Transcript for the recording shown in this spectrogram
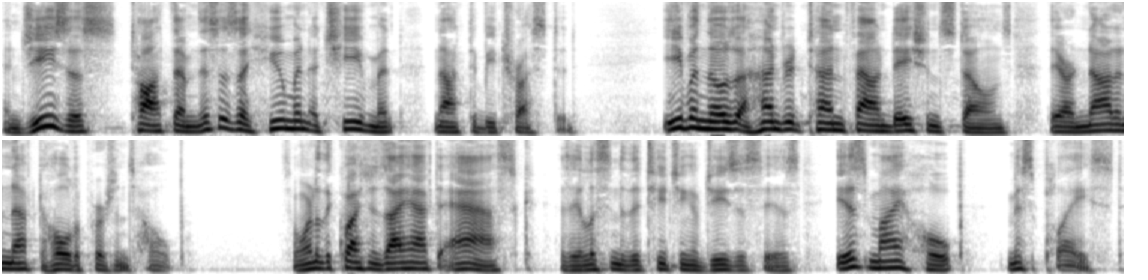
And Jesus taught them this is a human achievement not to be trusted. Even those 100 ton foundation stones, they are not enough to hold a person's hope. So, one of the questions I have to ask as I listen to the teaching of Jesus is Is my hope misplaced?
